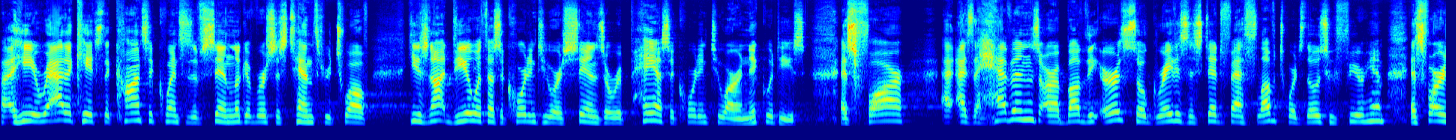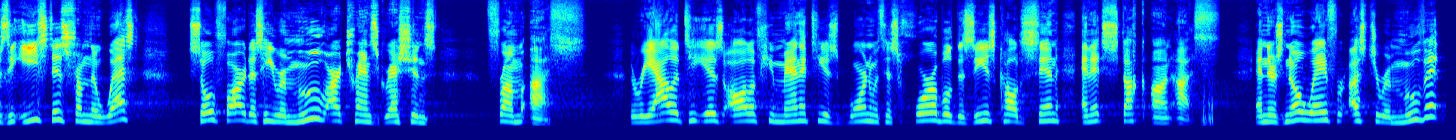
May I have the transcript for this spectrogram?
Uh, he eradicates the consequences of sin. Look at verses 10 through 12. He does not deal with us according to our sins or repay us according to our iniquities. As far as the heavens are above the earth, so great is his steadfast love towards those who fear him. As far as the east is from the west, so far does he remove our transgressions from us. The reality is, all of humanity is born with this horrible disease called sin, and it's stuck on us. And there's no way for us to remove it.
